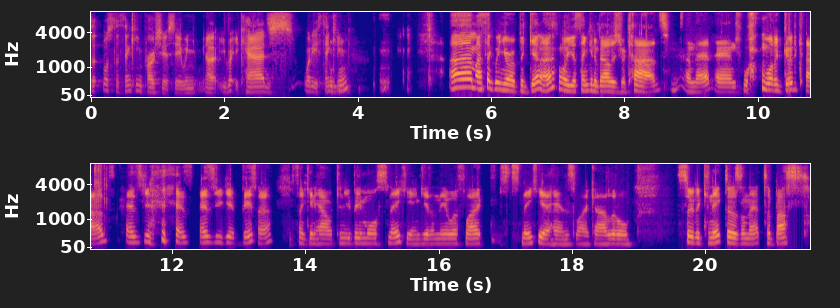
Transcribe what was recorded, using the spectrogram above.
the what's the thinking process there? When you uh, you've got your cards, what are you thinking? Um, I think when you're a beginner, all you're thinking about is your cards and that, and what are good cards. As you as as you get better, thinking how can you be more sneaky and get in there with like sneakier hands, like uh, little suited connectors and that to bust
